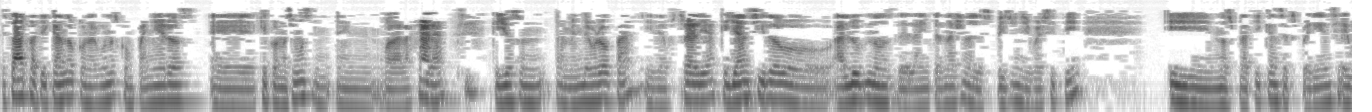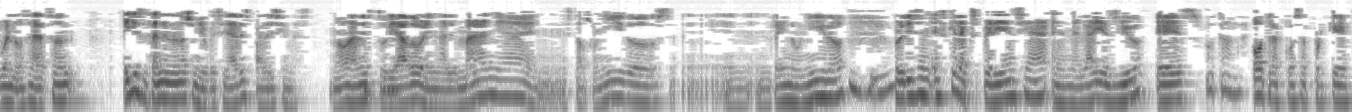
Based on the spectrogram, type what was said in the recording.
estaba platicando con algunos compañeros eh, que conocimos en, Guadalajara, que ellos son también de Europa y de Australia, que ya han sido alumnos de la International Space University y nos platican su experiencia. Y bueno, o sea, son ellos están en unas universidades padrísimas, ¿no? Han estudiado en Alemania, en Estados Unidos, en, Reino Unido, pero dicen es que la experiencia en el ISU es otra cosa, porque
